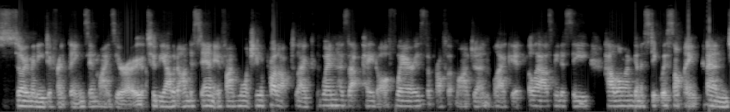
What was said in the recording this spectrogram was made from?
so many different things in my Xero to be able to understand if I'm launching a product, like when has that paid off? Where is the profit margin? Like it allows me to see how long I'm going to stick with something. And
